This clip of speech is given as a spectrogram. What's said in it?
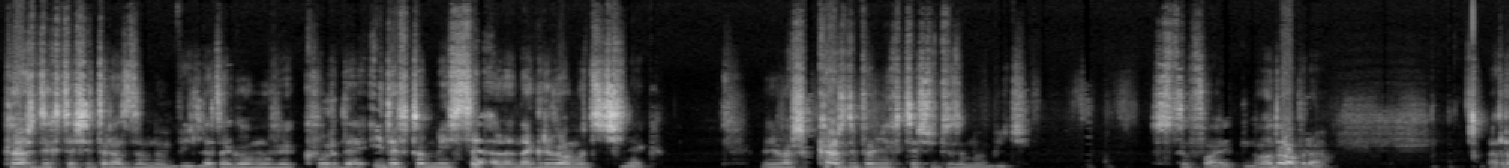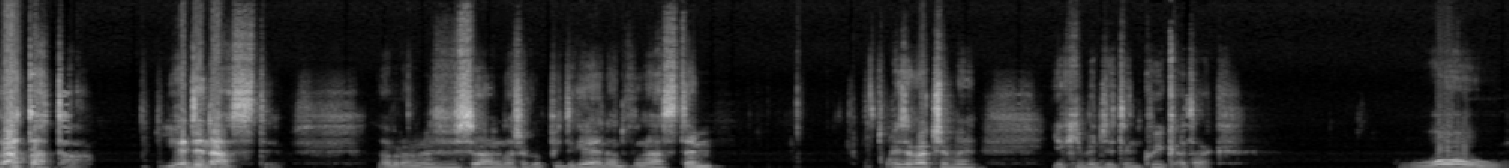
Każdy chce się teraz ze mną bić, dlatego mówię, kurde, idę w to miejsce, ale nagrywam odcinek. Ponieważ każdy pewnie chce się tu ze mną bić. Stu fight. No dobra. Ratata. Jedenasty. Dobra, my wysyłamy naszego Pitgeya na 12. I zobaczymy, jaki będzie ten quick attack. Wow.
